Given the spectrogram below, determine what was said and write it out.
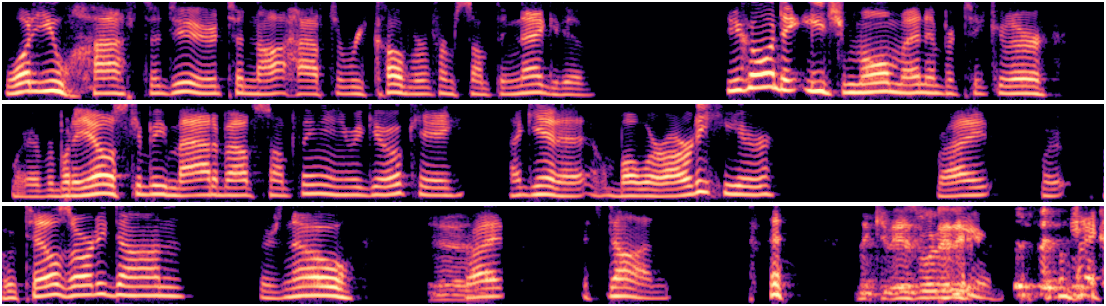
What do you have to do to not have to recover from something negative? You go into each moment in particular where everybody else could be mad about something, and you would go, okay, I get it, but we're already here, right? We're, hotel's already done. There's no, yeah. right? It's done. like it is what it is. like,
